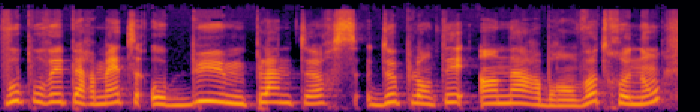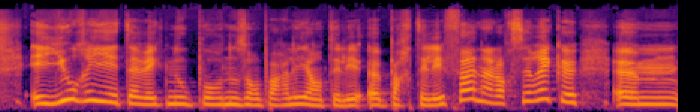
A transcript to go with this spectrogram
vous pouvez permettre aux Boom Planters de planter un arbre en votre nom. Et Yuri est avec nous pour nous en parler euh, par téléphone. Alors c'est vrai que euh,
